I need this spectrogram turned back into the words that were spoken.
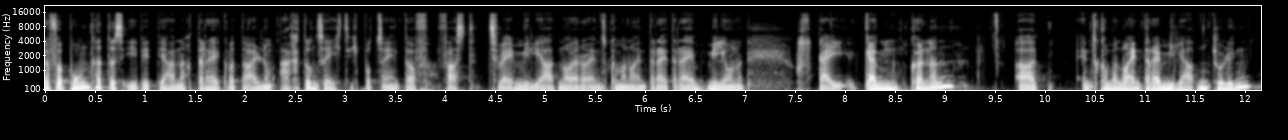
Der Verbund hat das EBITDA nach drei Quartalen um 68 Prozent auf fast 2 Milliarden Euro, 1,933 Millionen steigern können. Äh, 1,93 Milliarden, Entschuldigen.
